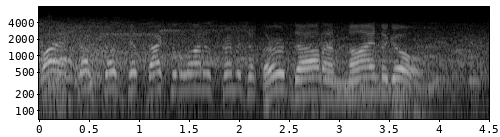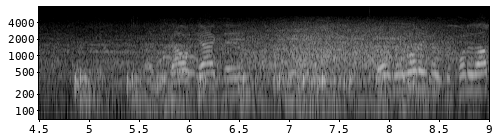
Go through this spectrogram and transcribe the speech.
Bryant just does get back to the line of scrimmage. A third down and nine to go. And Calcagni shows a willingness to put it up,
